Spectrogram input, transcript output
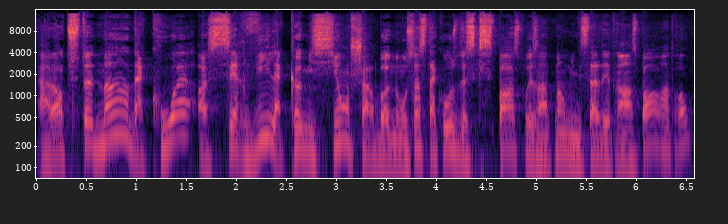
Alors, tu te demandes à quoi a servi la commission Charbonneau? Ça, c'est à cause de ce qui se passe présentement au ministère des Transports, entre autres?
